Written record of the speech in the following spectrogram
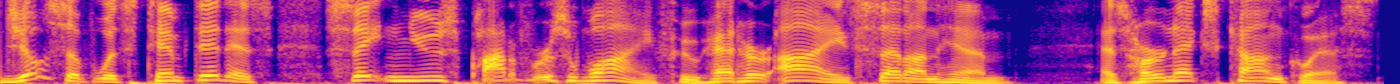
Joseph was tempted as Satan used Potiphar's wife, who had her eyes set on him, as her next conquest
